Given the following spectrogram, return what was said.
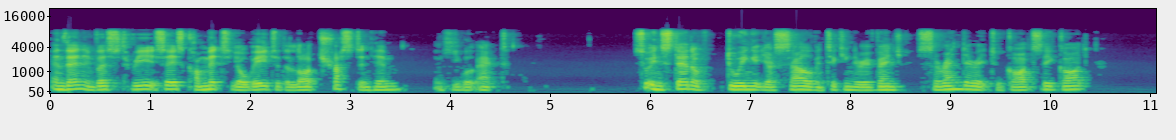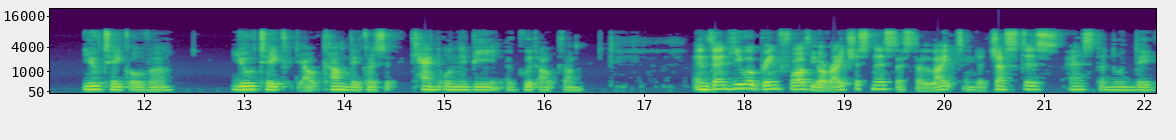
And then in verse 3 it says, Commit your way to the Lord, trust in Him, and He will act. So instead of doing it yourself and taking the revenge, surrender it to God. Say, God, you take over. You take the outcome because it can only be a good outcome. And then he will bring forth your righteousness as the light and your justice as the noonday.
